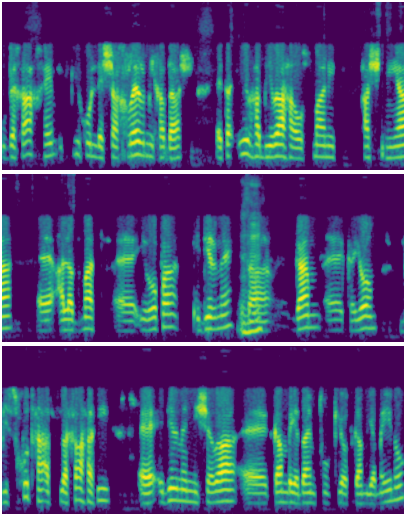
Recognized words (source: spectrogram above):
ובכך הם הצליחו לשחרר מחדש את העיר הבירה העות'מאנית השנייה אה, על אדמת אה, אירופה, אדירנה, mm-hmm. גם אה, כיום בזכות ההצלחה ההיא, אה, אדירנה נשארה אה, גם בידיים טורקיות, גם ימינו,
